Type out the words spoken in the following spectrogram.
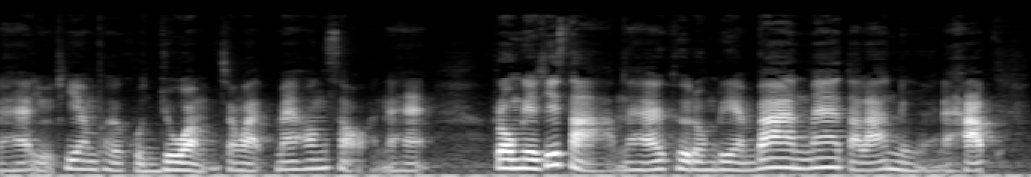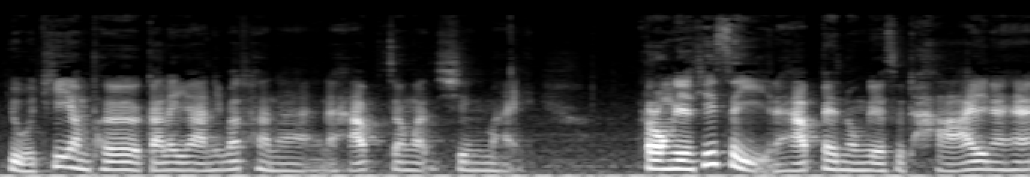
นะฮะอยู่ที่อำเภอขุนยวม จังหวัดแม่ฮ่องสอนนะฮะโรงเรียนที่3นะฮะคือโรงเรียนบ้านแม่ตะละเหนือนะครับอยู่ที่อำเภอกาลยานิวัฒนานะครับ จังหวัดเชียงใหม่ โรงเรียนที่4นะครับเป็นโรงเรียนสุดท้ายนะฮะ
